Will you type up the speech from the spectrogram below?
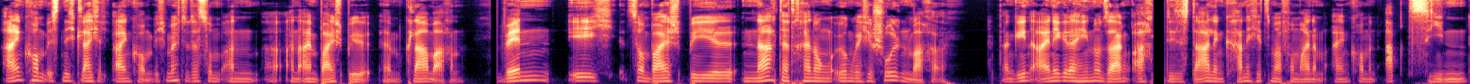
Einkommen ist nicht gleich Einkommen. Ich möchte das so an, an einem Beispiel ähm, klar machen. Wenn ich zum Beispiel nach der Trennung irgendwelche Schulden mache, dann gehen einige dahin und sagen, ach, dieses Darlehen kann ich jetzt mal von meinem Einkommen abziehen.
